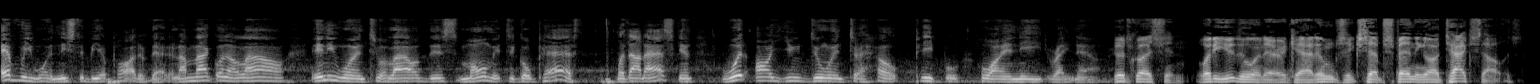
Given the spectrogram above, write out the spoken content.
Everyone needs to be a part of that. And I'm not going to allow anyone to allow this moment to go past without asking, what are you doing to help people who are in need right now? Good question. What are you doing, Eric Adams, except spending our tax dollars?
